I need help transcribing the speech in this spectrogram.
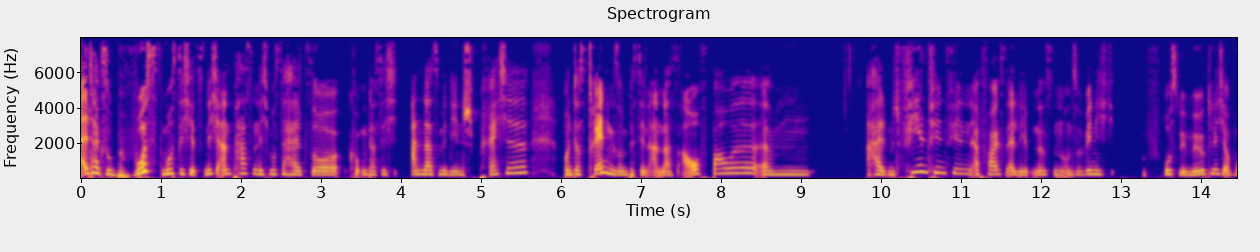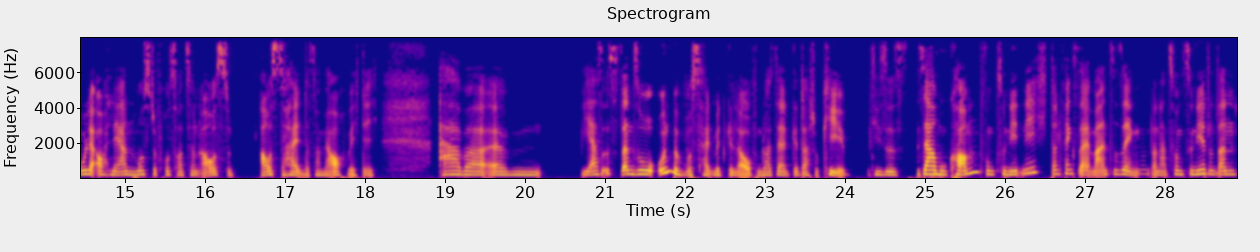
Alltag so bewusst musste ich jetzt nicht anpassen. Ich musste halt so gucken, dass ich anders mit denen spreche und das Training so ein bisschen anders aufbaue. Ähm, halt mit vielen, vielen, vielen Erfolgserlebnissen und so wenig Frust wie möglich, obwohl er auch lernen musste, Frustration auszu auszuhalten. Das war mir auch wichtig. Aber ähm, ja, es ist dann so unbewusst halt mitgelaufen. Du hast ja halt gedacht, okay, dieses Samu komm funktioniert nicht, dann fängst du halt mal an zu singen. Und dann hat's funktioniert und dann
